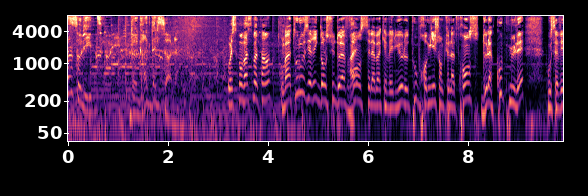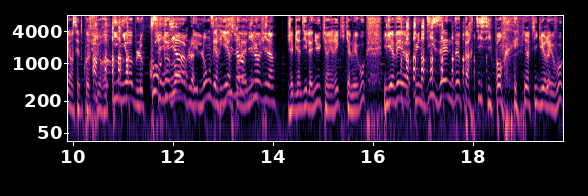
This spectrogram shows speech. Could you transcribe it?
insolites de Greg Delsol. Où est-ce qu'on va ce matin? On va à Toulouse, Eric, dans le sud de la France. C'est là-bas qu'avait lieu le tout premier championnat de France de la Coupe Mulet. Vous savez, hein, cette coiffure ignoble, court devant ignoble. et long derrière vilain, sur la vilain, nuque. vilain. J'ai bien dit la nuque, hein, Eric, calmez-vous. Il y avait euh, une dizaine de participants. Et bien, figurez-vous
